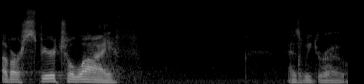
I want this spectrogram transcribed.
of our spiritual life as we grow.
